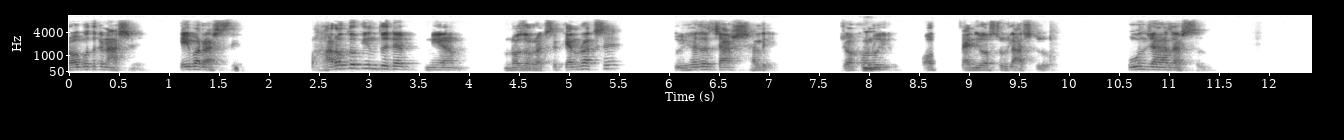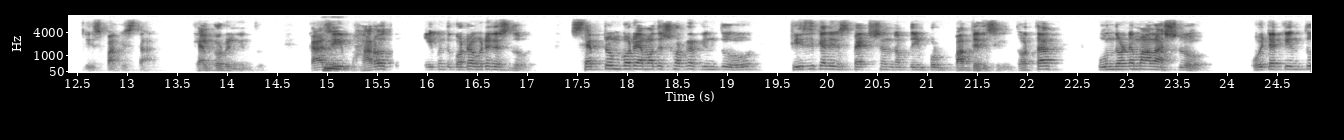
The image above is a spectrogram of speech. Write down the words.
সর্বত এখানে আসেনি? এবার আসছে। ভারতও কিন্তু এটা নিয়ে নজর রাখছে। কেন রাখছে? দুই হাজার চার সালে যখন ওই চাইনিজ অস্ত্রগুলো আসলো কোন জাহাজ আসছিল ইস পাকিস্তান। খেয়াল করবেন কিন্তু। কাজেই ভারত এই কিন্তু ঘটনা ঘটে গেছে তো। সেপ্টেম্বরে আমাদের সরকার কিন্তু physical inspection of the import বাদ দিয়ে দিছে কিন্তু। অর্থাৎ কোন ধরনের মাল আসলো ওইটা কিন্তু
